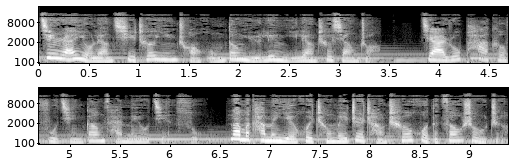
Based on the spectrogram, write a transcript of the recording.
竟然有辆汽车因闯红灯与另一辆车相撞。假如帕克父亲刚才没有减速，那么他们也会成为这场车祸的遭受者。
